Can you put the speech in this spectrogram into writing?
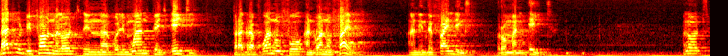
That will be found, my lord, in uh, volume 1, page 80, paragraph 104 and 105, and in the findings, Roman 8. My lord,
